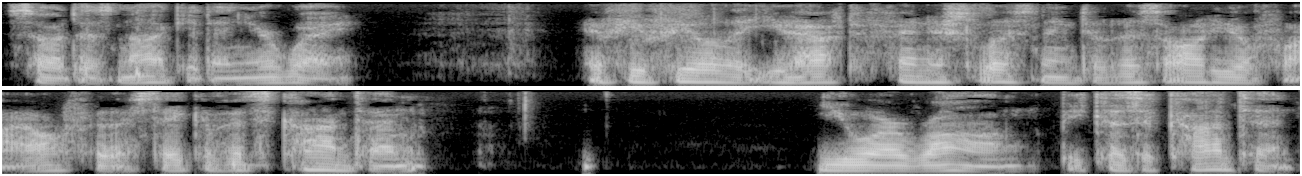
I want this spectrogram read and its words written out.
so it does not get in your way. If you feel that you have to finish listening to this audio file for the sake of its content, you are wrong because the content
